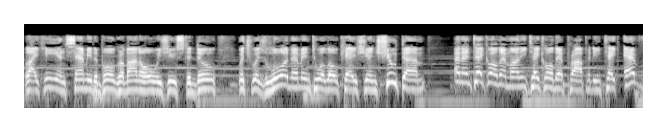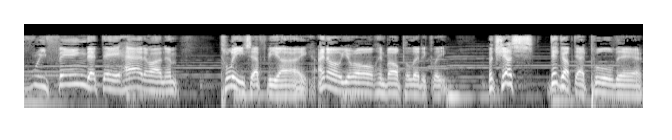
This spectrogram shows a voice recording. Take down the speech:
like he and Sammy the Bull Gravano always used to do, which was lure them into a location, shoot them, and then take all their money, take all their property, take everything that they had on them. Please, FBI, I know you're all involved politically, but just dig up that pool there.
